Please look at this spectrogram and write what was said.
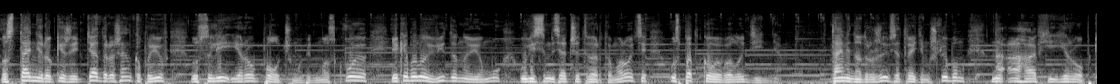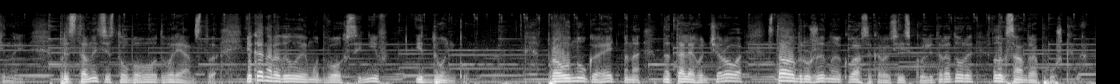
Останні роки життя Дорошенко провів у селі Ярополчому під Москвою, яке було віддано йому у 84-му році у спадкове володіння. Там він одружився третім шлюбом на Агаф'ї Єропкіної, представниці столбового дворянства, яка народила йому двох синів і доньку. Правонука гетьмана Наталя Гончарова стала дружиною класика російської літератури Олександра Пушкіна.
